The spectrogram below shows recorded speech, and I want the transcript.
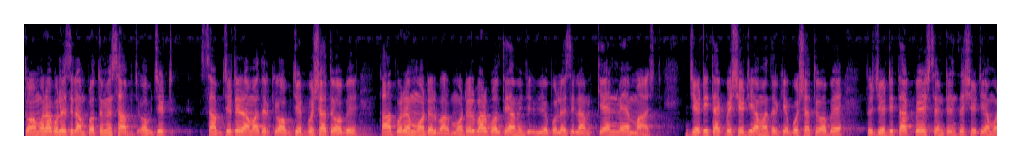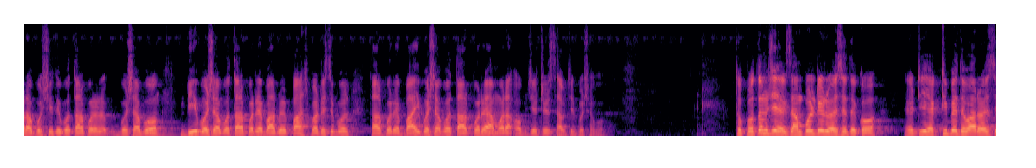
তো আমরা বলেছিলাম, প্রথমে সাব অবজেক্ট সাবজেক্টের আমাদেরকে অবজেক্ট বসাতে হবে, তারপরে মডেল বার মডেল বার বলতে আমি যে বলেছিলাম ক্যান মে মাস্ট যেটি থাকবে সেটি আমাদেরকে বসাতে হবে। তো যেটি থাকবে সেন্টেন্সে সেটি আমরা বসিয়ে দেবো। তারপরে বসাবো বি বসাবো, তারপরে বারবার পাস পার্টিসিপল তারপরে বাই বসাবো, তারপরে আমরা অবজেক্টের সাবজেক্ট বসাবো। তো প্রথম যে এক্সাম্পলটি রয়েছে, দেখো, এটি অ্যাক্টিভে দেওয়া রয়েছে,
